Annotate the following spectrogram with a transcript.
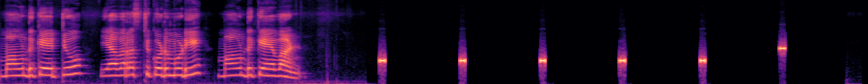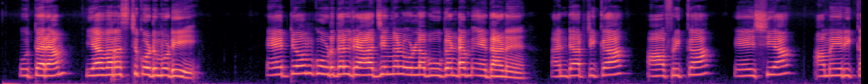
mount K two Everest കൊടുമുടി മൗണ്ട് കെ വൺ. ഉത്തരം എവറസ്റ്റ് കൊടുമുടി. ഏറ്റവും കൂടുതൽ രാജ്യങ്ങൾ ഉള്ള ഭൂഖണ്ഡം ഏതാണ്? Antarctica Africa Asia America.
